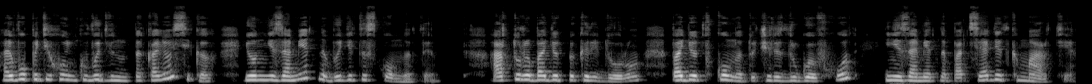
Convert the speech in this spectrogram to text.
а его потихоньку выдвинут на колесиках, и он незаметно выйдет из комнаты. Артур обойдет по коридору, войдет в комнату через другой вход и незаметно подсядет к Марте.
